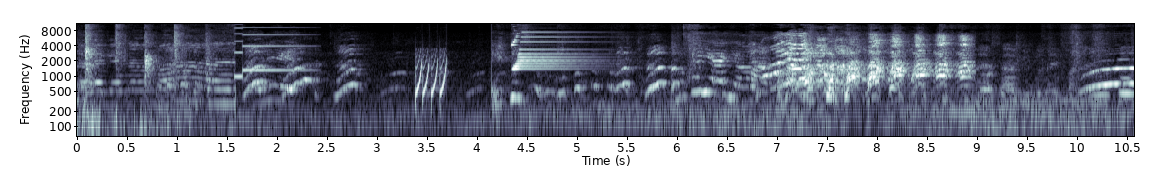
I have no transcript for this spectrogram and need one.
Talaga naman. Ano kaya yan? Ano kaya? Sabi ko na eh, pangluto ko.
